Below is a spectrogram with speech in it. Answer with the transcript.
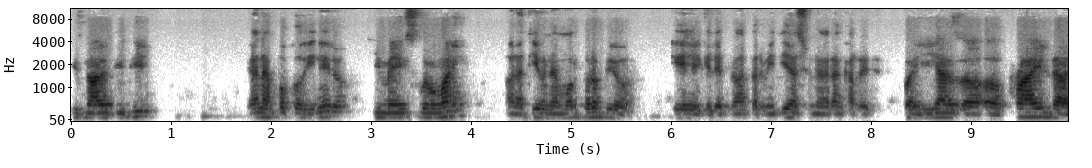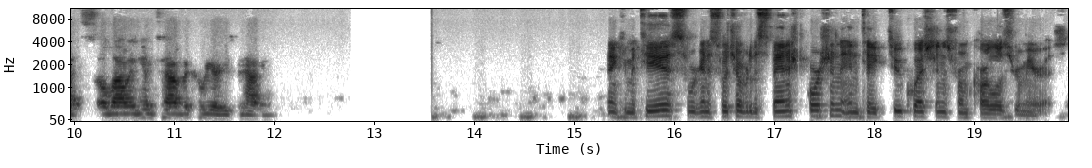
He's not a DP. gana poco dinero, He makes little money, ahora tiene un amor propio que es el que le va a permitir hacer una gran carrera. but he has a, a pride that's allowing him to have the career he's been having. Thank you, Matias. We're going to switch over to the Spanish portion and take two questions from Carlos Ramirez.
